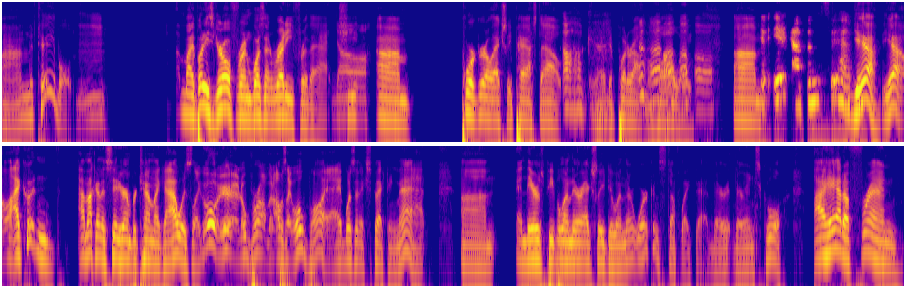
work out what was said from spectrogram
on the table. Mm. My buddy's girlfriend wasn't ready for that. No. She, um, poor girl actually passed out. Oh god! I had to put her out in the hallway. Um, It, it happens. It happens. yeah, yeah. I couldn't. I'm not going to sit here and pretend like I was like, oh yeah, no problem. I was like, oh boy, I wasn't expecting that. Um, and there's people in there actually doing their work and stuff like that. They're they're in school. I had a friend.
